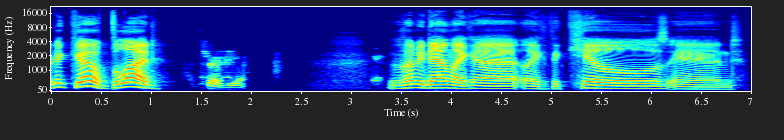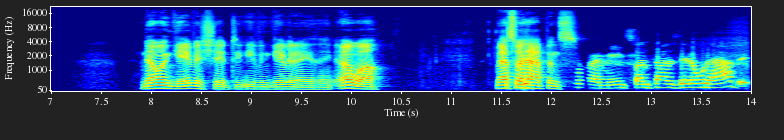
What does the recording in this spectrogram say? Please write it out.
Where'd it go? Blood. Trivia. Let me down like uh like the kills and no one gave a shit to even give it anything. Oh well. That's what happens. I mean, sometimes they don't have it.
